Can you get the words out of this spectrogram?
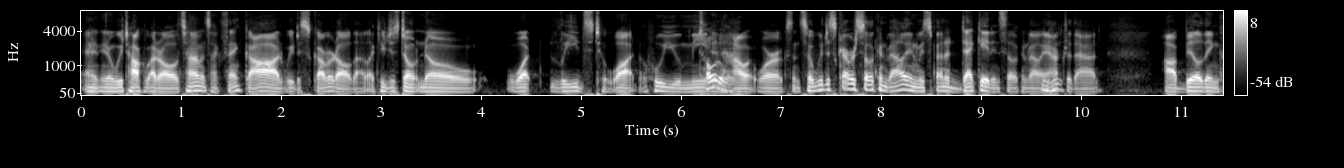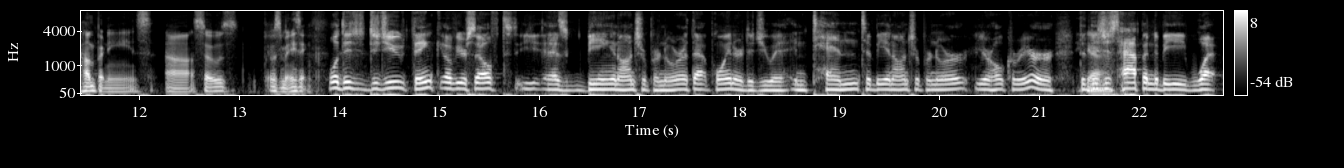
and you know we talk about it all the time it's like thank god we discovered all that like you just don't know what leads to what who you meet totally. and how it works and so we discovered silicon valley and we spent a decade in silicon valley mm-hmm. after that uh, building companies uh, so it was it was amazing. Well, did you, did you think of yourself t- as being an entrepreneur at that point, or did you uh, intend to be an entrepreneur your whole career, or did yeah. it just happen to be what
